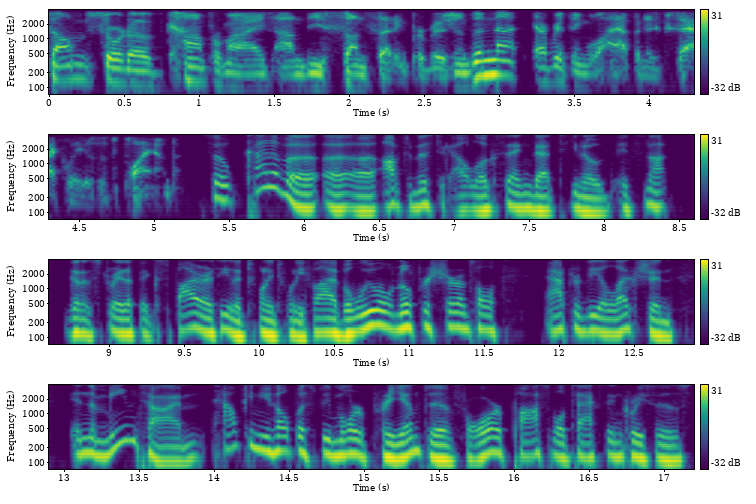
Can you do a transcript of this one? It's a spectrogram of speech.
some sort of compromise on these sunsetting provisions. And not everything will happen exactly as it's planned. So, kind of a, a, a optimistic outlook, saying that you know it's not going to straight up expire at the end of 2025, but we won't know for sure until after the election. In the meantime, how can you help us be more preemptive for possible tax increases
